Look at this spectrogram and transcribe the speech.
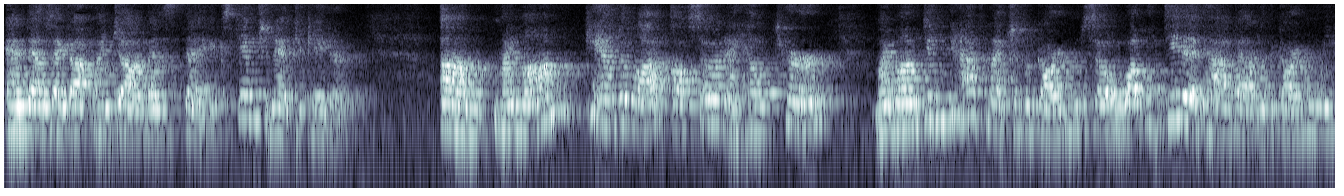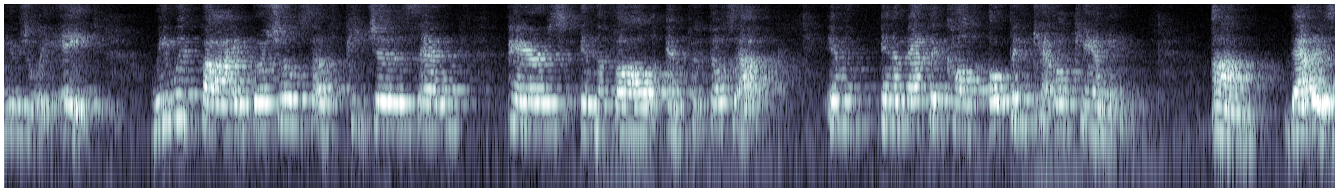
and as I got my job as the extension educator. Um, my mom canned a lot also and I helped her. My mom didn't have much of a garden, so what we did have out of the garden we usually ate. We would buy bushels of peaches and pears in the fall and put those up in, in a method called open kettle canning. Um, that is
